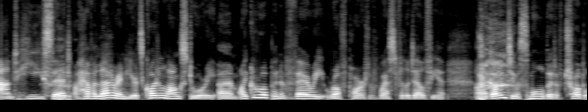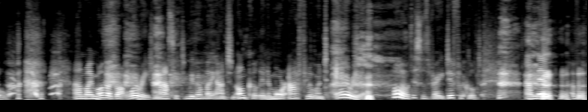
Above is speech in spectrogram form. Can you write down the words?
and he said, I have a letter in here. It's quite a long story. Um, I grew up in a very rough part of West Philadelphia, and I got into a small bit of trouble. and my mother got worried and asked me to move in with my aunt and uncle in a more affluent area. oh, this is very difficult. And then a,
